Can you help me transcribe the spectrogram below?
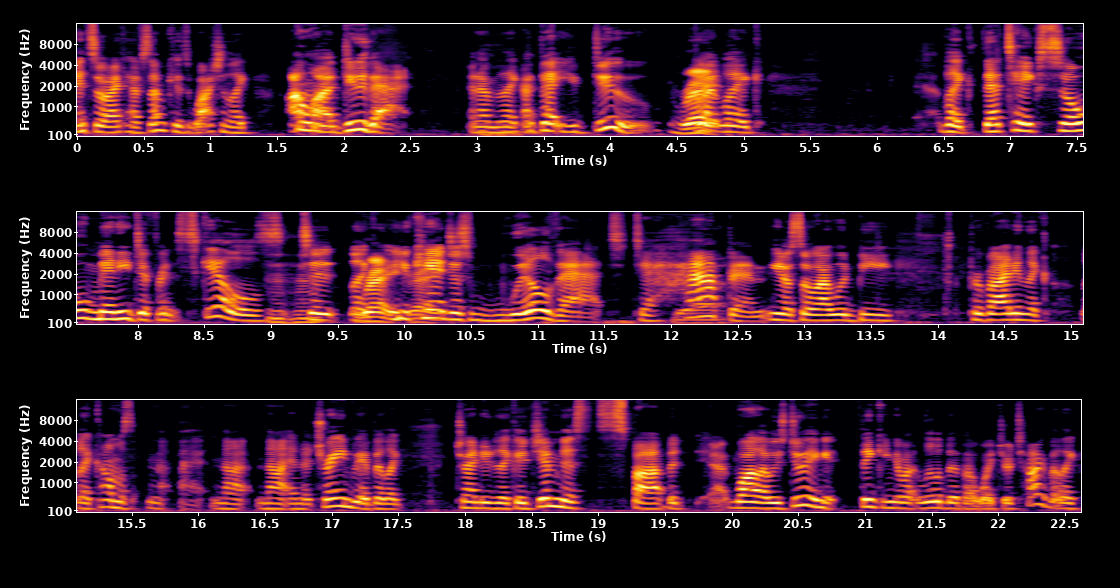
and so i'd have some kids watching like i want to do that. And i'm like i bet you do. Right. but like like that takes so many different skills to like Right, you right. can't just will that to happen. You know so i would be providing like like almost not not, not in a trained way but like trying to do like a gymnast spot but uh, while i was doing it thinking about a little bit about what you're talking about like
